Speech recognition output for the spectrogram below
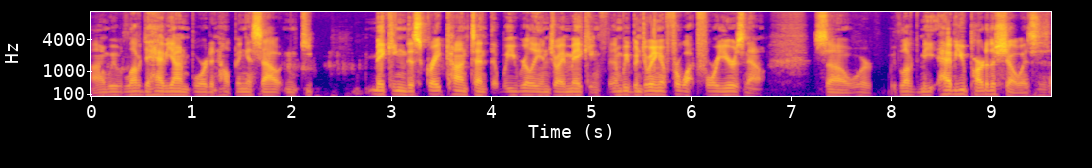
Uh, we would love to have you on board and helping us out and keep making this great content that we really enjoy making. And we've been doing it for what four years now. So we're, we'd love to meet, have you part of the show, is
